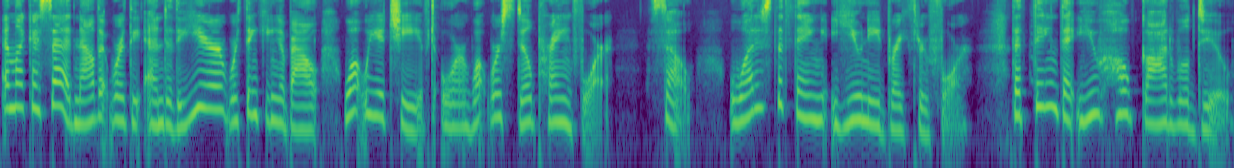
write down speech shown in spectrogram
And like I said, now that we're at the end of the year, we're thinking about what we achieved or what we're still praying for. So, what is the thing you need breakthrough for? The thing that you hope God will do?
